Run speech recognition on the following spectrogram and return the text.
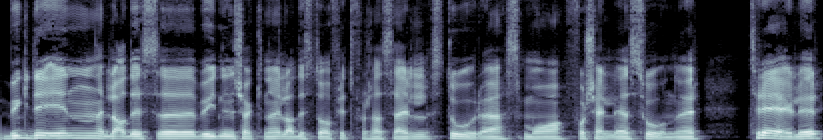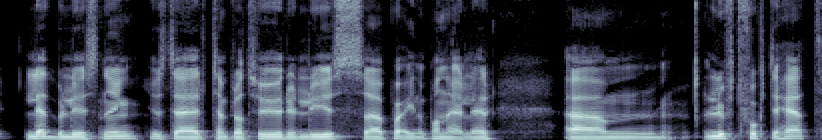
Bygg de inn, la de, eh, bygg de inn i kjøkkenet, la de stå fritt for seg selv. Store, små, forskjellige soner. Trehyller, LED-belysning, juster temperatur, lys eh, på egne paneler. Um, luftfuktighet,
